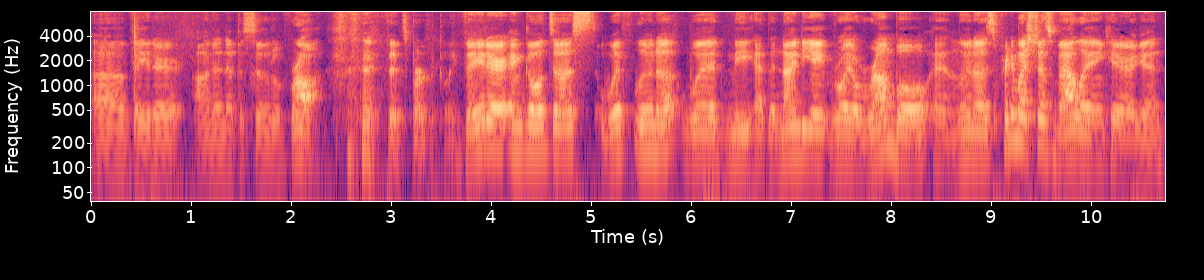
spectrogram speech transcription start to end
uh, Vader on an episode of Raw. Fits perfectly. Vader and Goldust with Luna would meet at the 98 Royal Rumble, and Luna's pretty much just valeting here again.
